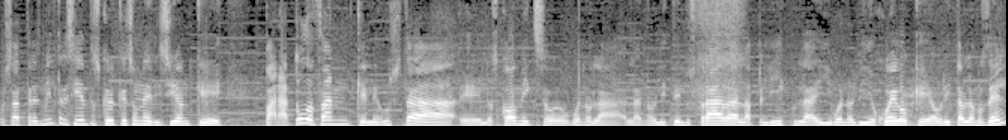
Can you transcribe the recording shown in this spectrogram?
o sea, 3300 creo que es una edición que para todo fan que le gusta eh, los cómics o bueno, la, la novelita ilustrada, la película y bueno, el videojuego que ahorita hablamos de él,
